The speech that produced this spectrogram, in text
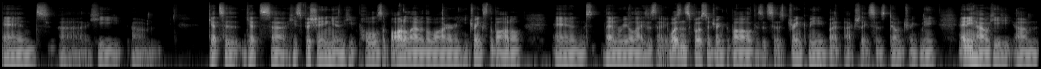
and uh, he um, gets his, gets uh, he's fishing and he pulls a bottle out of the water and he drinks the bottle and then realizes that he wasn't supposed to drink the bottle because it says drink me but actually it says don't drink me. Anyhow he um,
